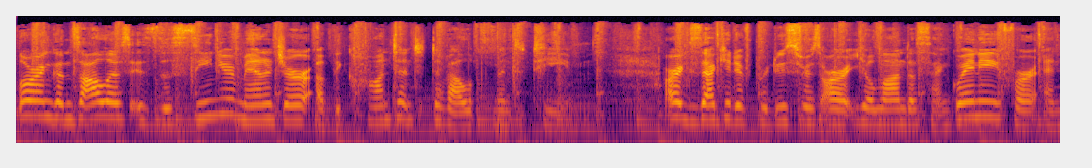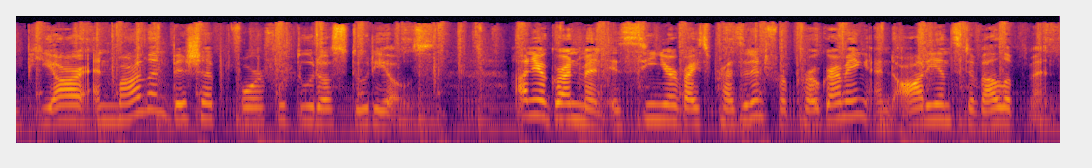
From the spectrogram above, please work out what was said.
Lauren Gonzalez is the senior manager of the content development team. Our executive producers are Yolanda Sangweni for NPR and Marlon Bishop for Futuro Studios. Anya Grundmann is Senior Vice President for Programming and Audience Development.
